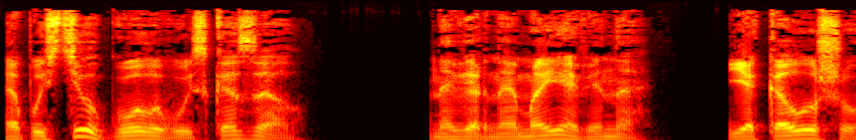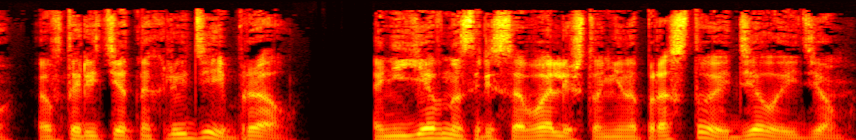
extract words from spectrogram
опустил голову и сказал. «Наверное, моя вина. Я калошу авторитетных людей брал. Они явно срисовали, что не на простое дело идем.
